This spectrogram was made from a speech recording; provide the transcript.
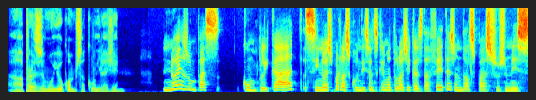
A Pres de Molló com s'acull la gent? No és un pas complicat, si no és per les condicions climatològiques. De fet, és un dels passos més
